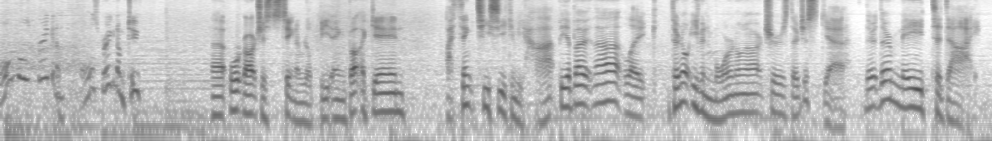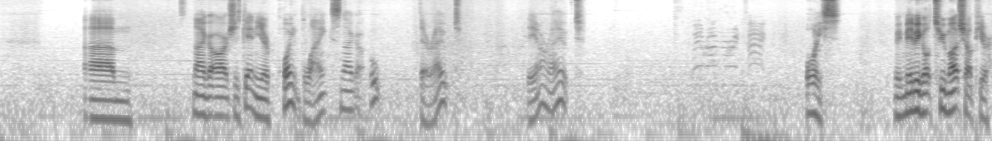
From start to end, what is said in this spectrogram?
Almost breaking them. Almost breaking them, too. Uh, Orc Archers is taking a real beating. But again, I think TC can be happy about that. Like, they're not even Moron archers. They're just, yeah, they're, they're made to die. Um, Snaga archers getting here point blank. Snaga, oh, they're out. They are out. Boys, we maybe got too much up here.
